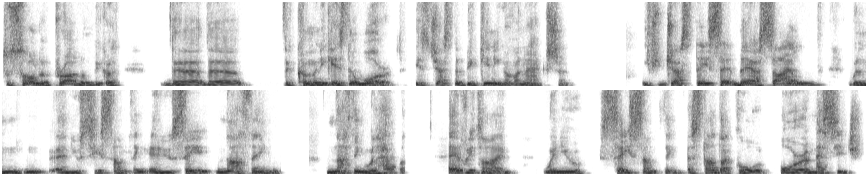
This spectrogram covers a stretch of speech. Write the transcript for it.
to solve a problem because the the the communicates the word is just the beginning of an action If you just stay there silent, and you see something and you say nothing, nothing will happen. Every time when you say something, a standard call or a message,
